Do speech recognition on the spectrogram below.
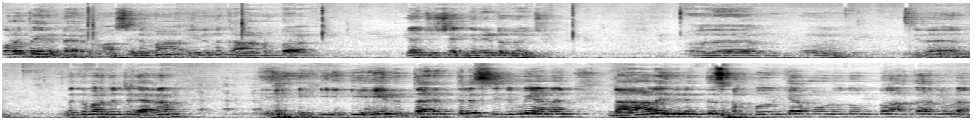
കുറെ പേരുണ്ടായിരുന്നു. ആ സിനിമ ഇരുന്ന് കാണുമ്പോൾ ഞാൻ ചോദിച്ചു എങ്ങനെയുണ്ടെന്ന് ചോദിച്ചു? അത് ഇത് എന്നൊക്കെ പറഞ്ഞിട്ട് കാരണം ഏത് തരത്തിലെ സിനിമയാണ് നാളെ ഇതിനെന്ത് സംഭവിക്കാൻ പോകണമെന്ന് ഒന്നും ആർക്കും അറിഞ്ഞൂടാ.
